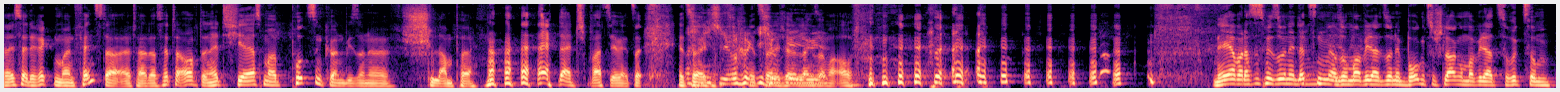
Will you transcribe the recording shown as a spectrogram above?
da ist ja direkt mein Fenster, Alter. Das hätte auch, dann hätte ich hier erstmal putzen können wie so eine Schlampe. Nein, Spaß, Junge. Jetzt, jetzt höre ich, jetzt hör ich ja langsam mal auf. nee, aber das ist mir so in den letzten, also mal wieder so einen Bogen zu schlagen, um mal wieder zurück zum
